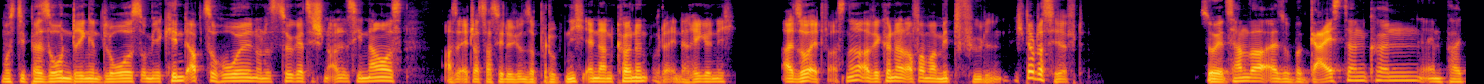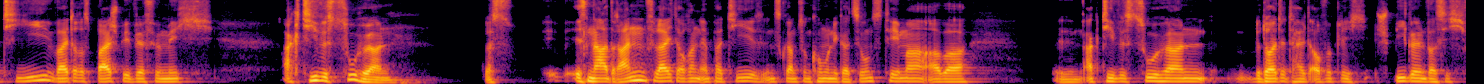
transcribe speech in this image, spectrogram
muss die Person dringend los, um ihr Kind abzuholen und es zögert sich schon alles hinaus. Also etwas, was wir durch unser Produkt nicht ändern können oder in der Regel nicht. Also etwas, ne? Aber wir können dann auf einmal mitfühlen. Ich glaube, das hilft. So, jetzt haben wir also begeistern können, Empathie. Weiteres Beispiel wäre für mich aktives Zuhören. Das ist nah dran, vielleicht auch an Empathie, ist insgesamt so ein Kommunikationsthema, aber ein aktives Zuhören bedeutet halt auch wirklich spiegeln, was ich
